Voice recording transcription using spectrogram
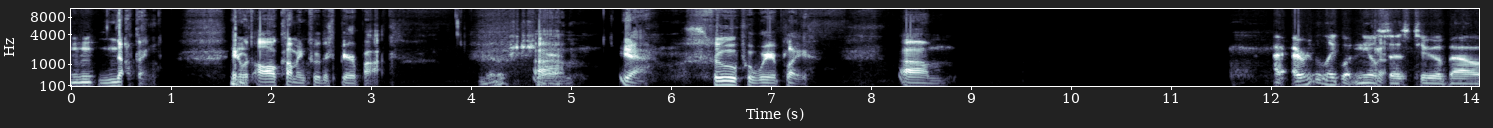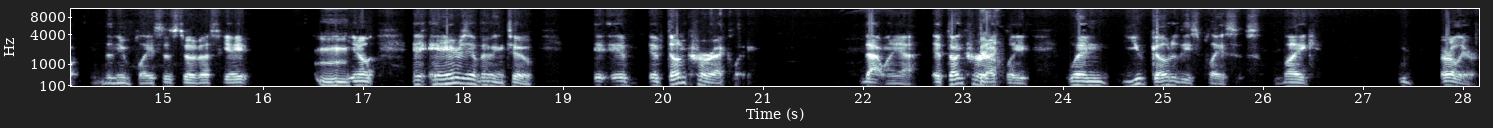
Mm-hmm. Nothing, and it was all coming through the spirit box. No shit. Um, yeah, super weird place. Um, I, I really like what Neil says too about the new places to investigate. mm You know, and, and here's the other thing too. If if done correctly, that one, yeah. If done correctly, yeah. when you go to these places, like earlier,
